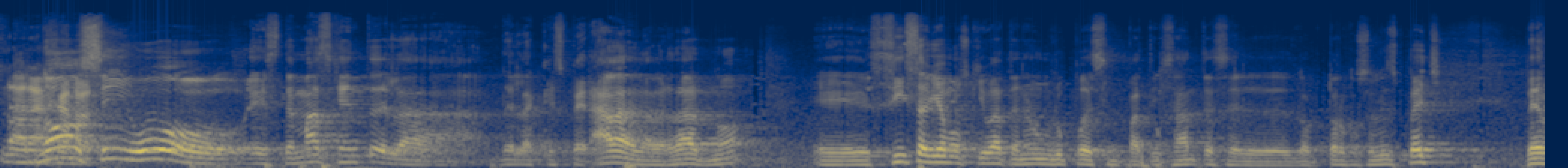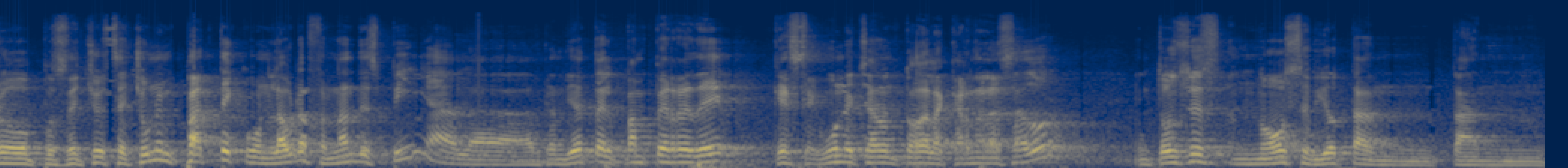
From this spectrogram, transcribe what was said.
naranja. No, sí, hubo este, más gente de la, de la que esperaba, la verdad, ¿no? Eh, sí sabíamos que iba a tener un grupo de simpatizantes el doctor José Luis Pech, pero pues se echó, se echó un empate con Laura Fernández Piña, la candidata del PAN PRD, que según echaron toda la carne al asador. Entonces no se vio tan, tan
